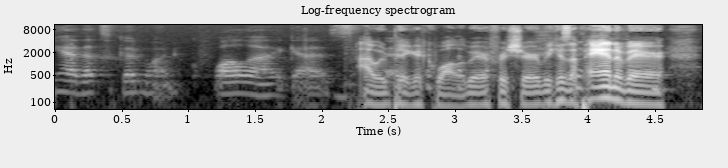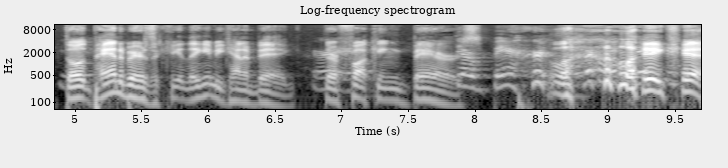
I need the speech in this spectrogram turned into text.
yeah, that's a good one. Koala, I guess. I would pick a koala bear for sure because a panda bear, though panda bears are they can be kind of big. They're fucking bears. They're bears. like yeah,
